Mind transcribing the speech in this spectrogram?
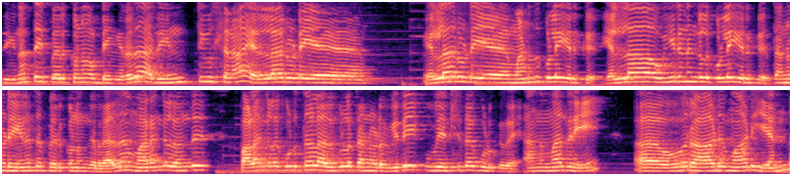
இனத்தை பெருக்கணும் அப்படிங்கிறது அது இன்ட்யூஷனா எல்லாருடைய எல்லாருடைய மனதுக்குள்ளே இருக்கு. எல்லா உயிரினங்களுக்குள்ளே இருக்கு தன்னுடைய இனத்தை பெருக்கணுங்கிறது. அதுதான் மரங்கள் வந்து பழங்களை கொடுத்தாலும் அதுக்குள்ள தன்னோட விதை வச்சுதான் கொடுக்குது. அந்த மாதிரி ஒவ்வொரு ஆடு மாடு எந்த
